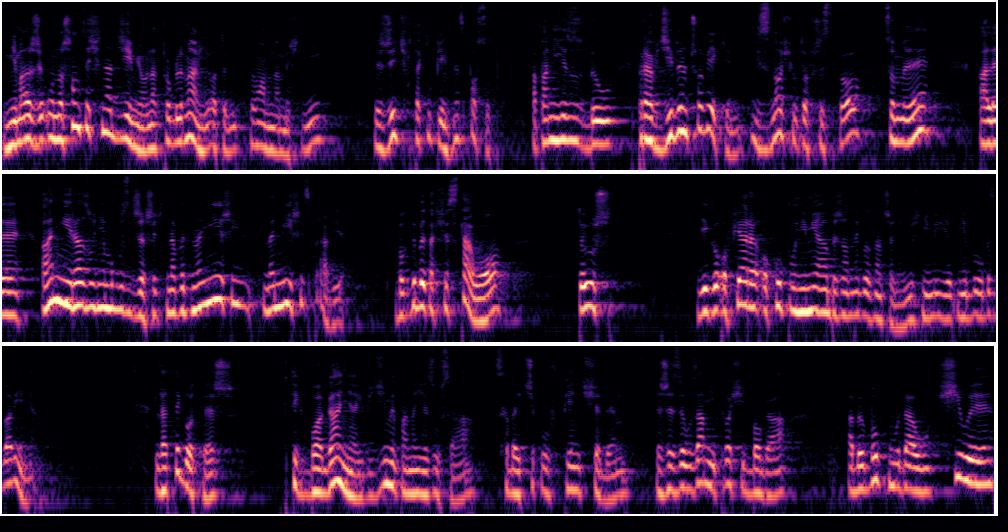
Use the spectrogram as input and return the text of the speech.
niemalże unoszącej się nad ziemią, nad problemami, o tym, co mam na myśli, żyć w taki piękny sposób. A Pan Jezus był prawdziwym człowiekiem i znosił to wszystko, co my, ale ani razu nie mógł zgrzeszyć, nawet w najmniejszej, najmniejszej sprawie. Bo gdyby tak się stało, to już jego ofiara okupu nie miałaby żadnego znaczenia, już nie, mieli, nie byłoby zbawienia. Dlatego też w tych błaganiach widzimy Pana Jezusa z Hebrajczyków 5-7, że ze łzami prosi Boga, aby Bóg mu dał siły,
